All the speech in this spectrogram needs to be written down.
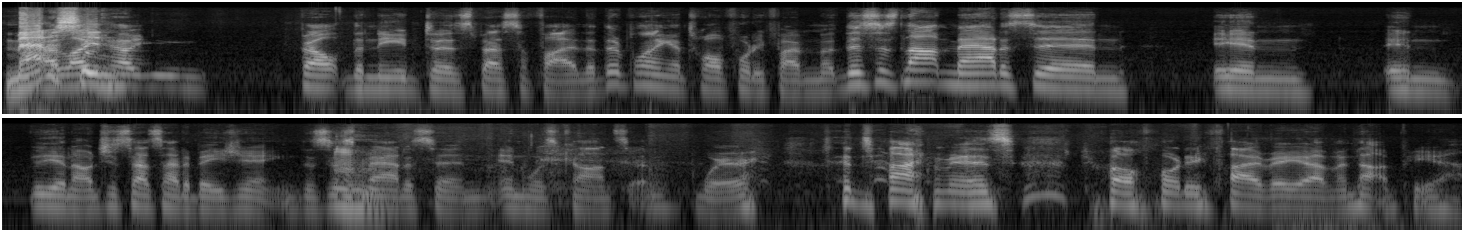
Madison. I like how you felt the need to specify that they're playing at twelve forty five. This is not Madison in in you know just outside of Beijing. This is mm-hmm. Madison in Wisconsin, where the time is 12:45 a.m. and not p.m.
